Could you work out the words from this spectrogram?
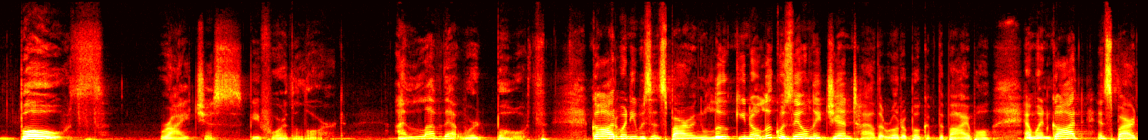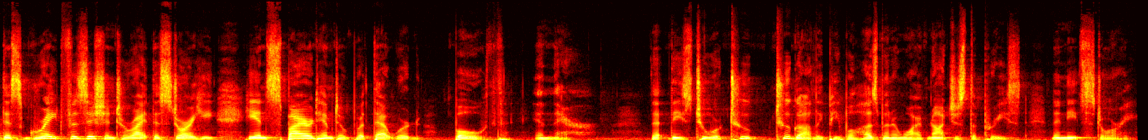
both righteous before the Lord. I love that word both. God, when He was inspiring Luke, you know, Luke was the only Gentile that wrote a book of the Bible. And when God inspired this great physician to write this story, He, he inspired him to put that word both in there. That these two were two, two godly people, husband and wife, not just the priest. The neat story.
